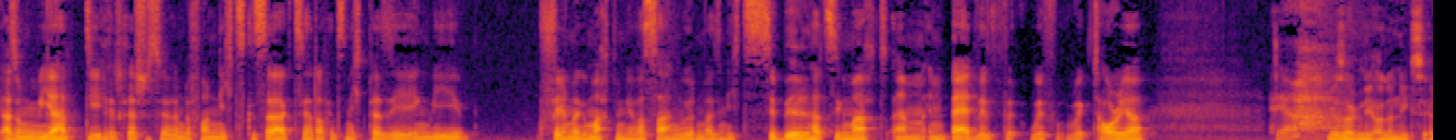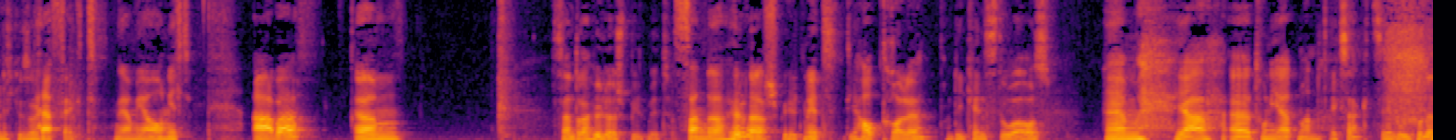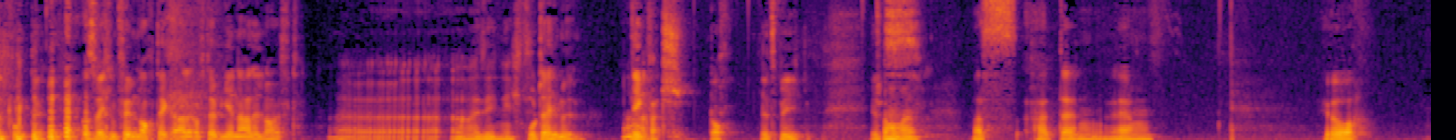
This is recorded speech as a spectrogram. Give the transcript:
also mir hat die Regisseurin davon nichts gesagt. Sie hat auch jetzt nicht per se irgendwie Filme gemacht, die mir was sagen würden, weil sie nicht. Sibyl hat sie gemacht, ähm, In Bad with, with Victoria. Ja. Mir sagen die alle nichts, ehrlich gesagt. Perfekt. Ja, mir auch nicht. Aber ähm, Sandra Hüller spielt mit. Sandra Hüller spielt mit, die Hauptrolle. Und die kennst du aus? Ähm, ja, äh, Toni Erdmann. Exakt, sehr gut, 100 Punkte. Aus welchem Film noch, der gerade auf der Biennale läuft? Äh, weiß ich nicht. Roter Himmel. Ah. Nee, Quatsch. Doch, jetzt bin ich. Jetzt. Schauen wir mal. Was hat denn. Ähm, jo.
